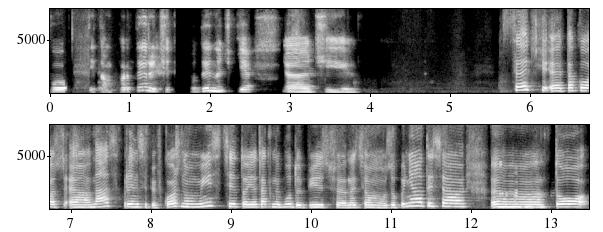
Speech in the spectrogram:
в ці там квартири чи будиночки, е, чи це е, також в нас, в принципі, в кожному місці, то я так не буду більше на цьому зупинятися, mm -hmm. то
